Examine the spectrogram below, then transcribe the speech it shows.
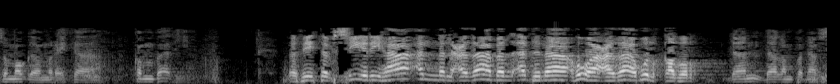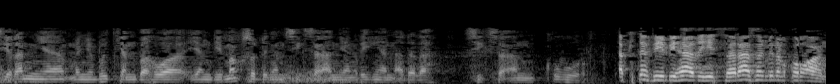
semoga mereka kembali ففي تفسيرها أن العذاب الأدنى هو عذاب القبر dan dalam penafsirannya menyebutkan bahwa yang dimaksud dengan siksaan yang ringan adalah siksaan kubur أكتفي بهذه الثلاثة من القرآن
